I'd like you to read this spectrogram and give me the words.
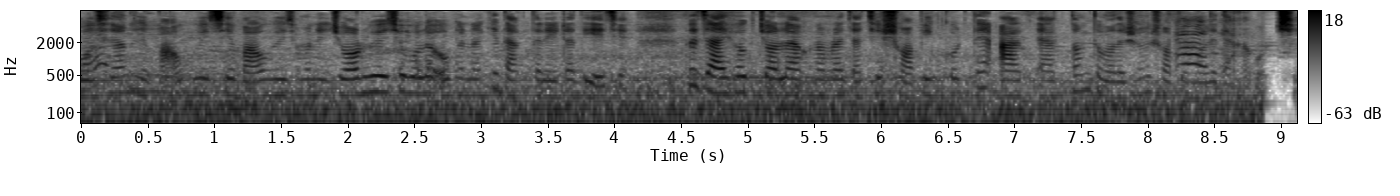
বলছিলাম যে, বাউ হয়েছে বাউ হয়েছে মানে জ্বর হয়েছে বলে ওকে নাকি ডাক্তার এটা দিয়েছে। তো যাই হোক, চলো এখন আমরা যাচ্ছি শপিং করতে। আর একদম তোমাদের সঙ্গে শপিং মলে দেখা করছি।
